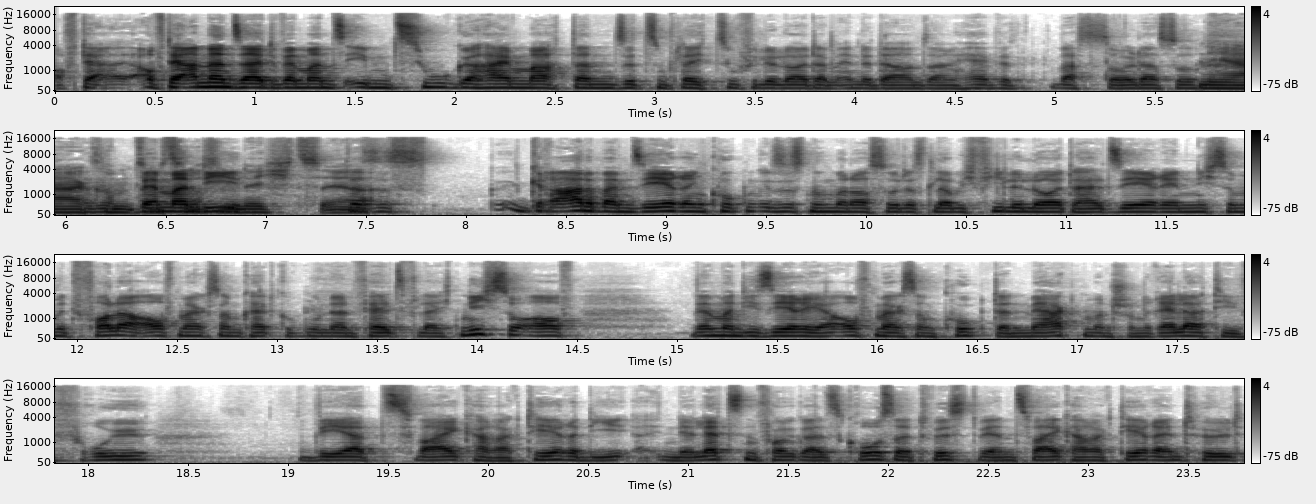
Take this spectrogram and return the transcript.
Auf der, auf der anderen Seite, wenn man es eben zu geheim macht, dann sitzen vielleicht zu viele Leute am Ende da und sagen, hey, was soll das so? ja, Also kommt wenn man die, Nichts. Ja. das ist gerade beim Seriengucken ist es nun mal noch so, dass glaube ich viele Leute halt Serien nicht so mit voller Aufmerksamkeit gucken und dann fällt es vielleicht nicht so auf. Wenn man die Serie aufmerksam guckt, dann merkt man schon relativ früh, wer zwei Charaktere, die in der letzten Folge als großer Twist werden zwei Charaktere enthüllt.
